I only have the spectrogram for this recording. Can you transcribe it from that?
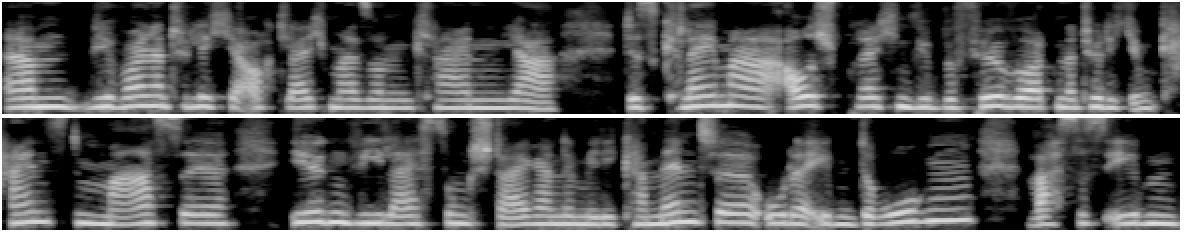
Ähm, wir wollen natürlich ja auch gleich mal so einen kleinen ja, Disclaimer aussprechen. Wir befürworten natürlich im keinsten Maße irgendwie leistungssteigernde Medikamente oder eben Drogen, was es eben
